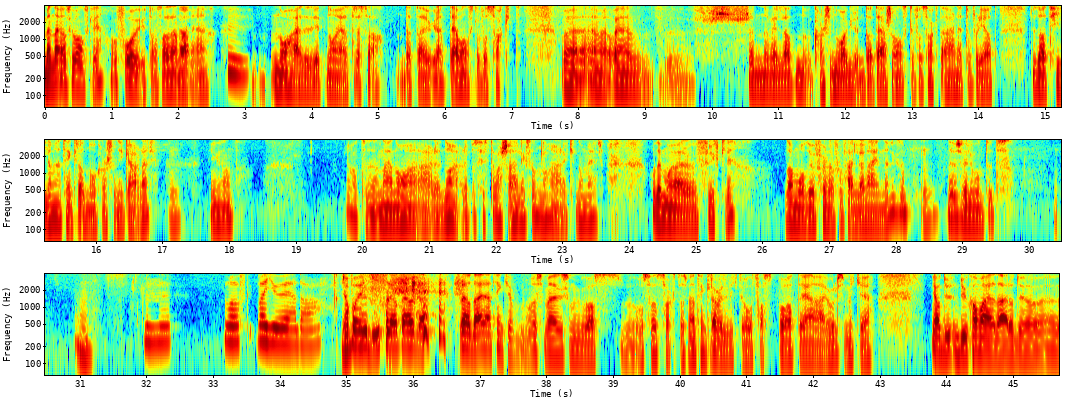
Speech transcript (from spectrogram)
Men det er ganske vanskelig å få ut av seg den Ja. der eh, Nå har jeg det dritt, nå er jeg stressa. Dette er ugreit. Det er vanskelig å få sagt. Og jeg, og jeg skjønner vel at no, kanskje noe av grunnen til at det er så vanskelig å få sagt, er nettopp fordi at du da til og med tenker at nå kanskje hun ikke er der. Mm. Ikke sant? At eh, nei, nå er, det, nå er det på siste verset her, liksom. Nå er det ikke noe mer. Og det må jo være fryktelig. Da må du jo føle deg forferdelig aleine, liksom. Mm. Det høres veldig vondt ut. Men eh, hva, hva gjør jeg da? Ja, hva gjør du? For det er der, for det er der jeg tenker, som jeg liksom også har sagt, og som jeg tenker er veldig viktig å holde fast på, at det er jo liksom ikke Ja, du, du kan være der, og du,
